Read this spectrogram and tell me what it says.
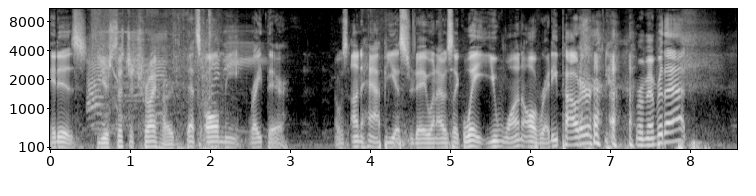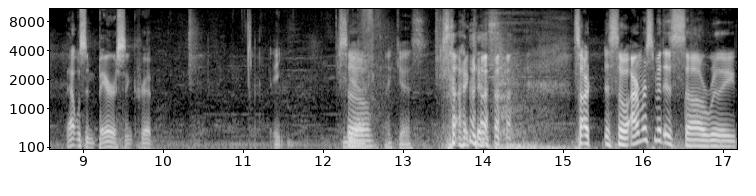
it is. You're such a tryhard. That's all me right there. I was unhappy yesterday when I was like, "Wait, you won already, Powder?" Remember that? That was embarrassing, Crip. So yeah, I guess. I guess. so, Ar- so Armorsmith is a really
